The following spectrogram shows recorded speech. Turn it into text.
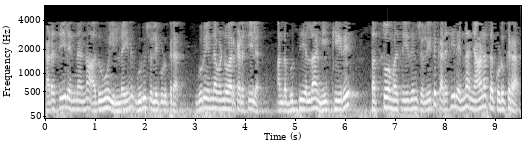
கடைசியில் என்னன்னா அதுவும் இல்லைன்னு குரு சொல்லி கொடுக்கிறார். குரு என்ன பண்ணுவார் கடைசியில? அந்த புத்தி எல்லாம் நீக்கிரு தத்துவ மசீதுன்னு சொல்லிட்டு கடைசியில் என்ன ஞானத்தை கொடுக்கிறார்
